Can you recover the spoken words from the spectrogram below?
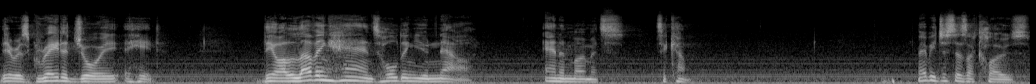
there is greater joy ahead. There are loving hands holding you now and in moments to come. Maybe just as I close,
